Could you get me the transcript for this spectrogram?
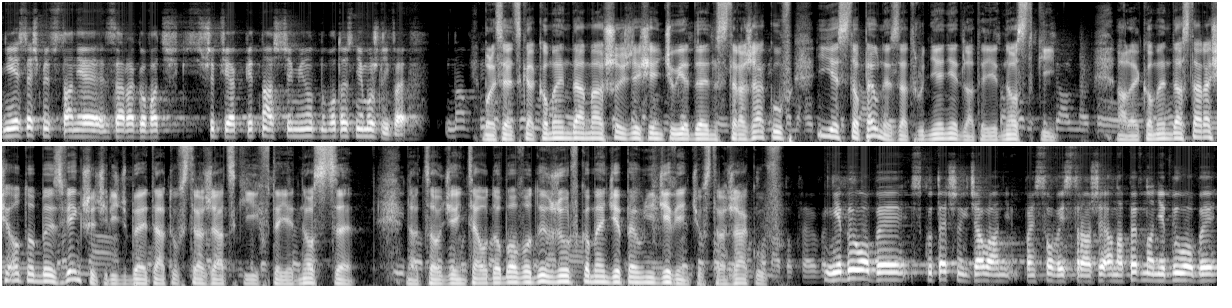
nie jesteśmy w stanie zareagować szybciej jak 15 minut, no bo to jest niemożliwe. Bolesławecka komenda ma 61 strażaków i jest to pełne zatrudnienie dla tej jednostki. Ale komenda stara się o to, by zwiększyć liczbę etatów strażackich w tej jednostce. Na co dzień całodobowo dyżur w komendzie pełni dziewięciu strażaków. Nie byłoby skutecznych działań Państwowej Straży, a na pewno nie byłoby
